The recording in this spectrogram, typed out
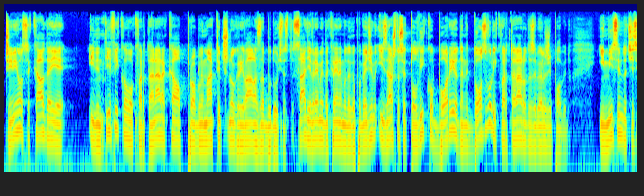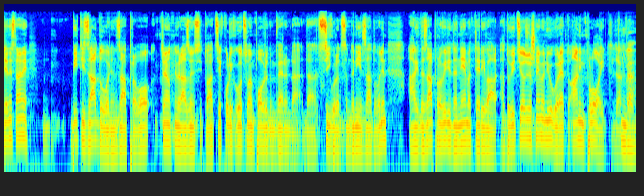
činilo se kao da je identifikovao Kvartarara kao problematičnog rivala za budućnost. Sad je vreme da krenemo da ga pobeđujemo i zašto se toliko borio da ne dozvoli Kvartararu da zabeleži pobedu. I mislim da će s jedne strane biti zadovoljan zapravo trenutnim razvojem situacije, koliko god svojom povredom verujem da, da siguran sam da nije zadovoljan, ali da zapravo vidi da nema te rivale. A Doviciozo još nema ni ugor, eto, unemployed, dakle, da.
